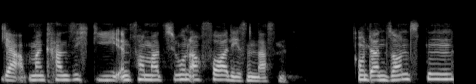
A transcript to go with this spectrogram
ja, man kann sich die Information auch vorlesen lassen. Und ansonsten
